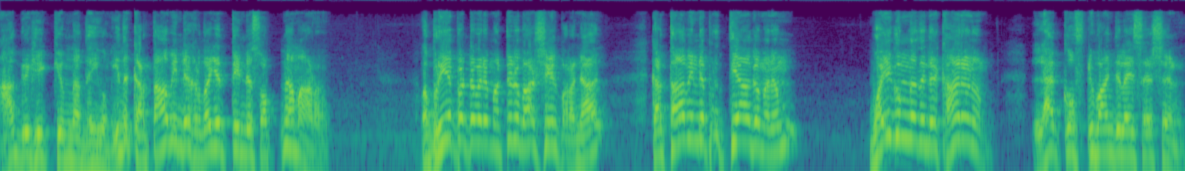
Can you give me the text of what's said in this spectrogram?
ആഗ്രഹിക്കുന്ന ദൈവം. ഇത് കർത്താവിന്റെ ഹൃദയത്തിന്റെ സ്വപ്നമാണ്. പ്രിയപ്പെട്ടവരെ മറ്റൊരു ഭാഷയിൽ പറഞ്ഞാൽ കർത്താവിന്റെ പ്രത്യാഗമനം വൈകുന്നതിന്റെ കാരണം ലാക്ക് ഓഫ് ഇവാഞ്ചലൈസേഷൻ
